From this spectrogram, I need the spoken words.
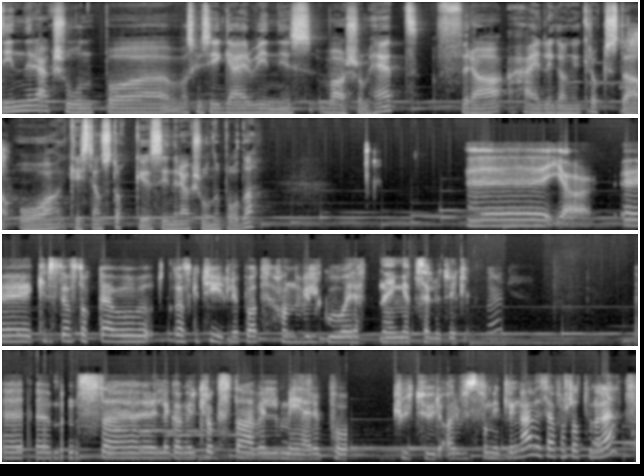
din reaksjon på hva skal vi si, Geir Vinjes varsomhet fra Heile Gange Krokstad og Christian Stokke sine reaksjoner på det? Ja. Uh, Stokke er jo ganske tydelig på at han vil gå i retning et selvutviklingsfag. Uh, mens Leganger Krogstad er vel mer på kulturarvsformidlinga, hvis jeg har forstått henne rett.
